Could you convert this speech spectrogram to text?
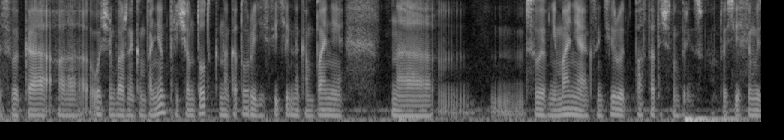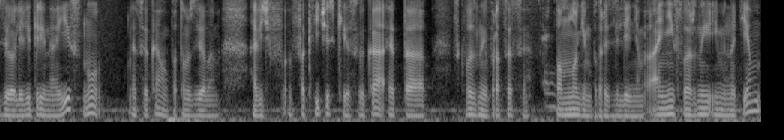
СВК э, очень важный компонент, причем тот, на который действительно компании э, свое внимание акцентируют по остаточному принципу. То есть, если мы сделали витрины АИС, ну, СВК мы потом сделаем. А ведь фактически СВК — это сквозные процессы Конечно. по многим подразделениям. Они сложны именно тем,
